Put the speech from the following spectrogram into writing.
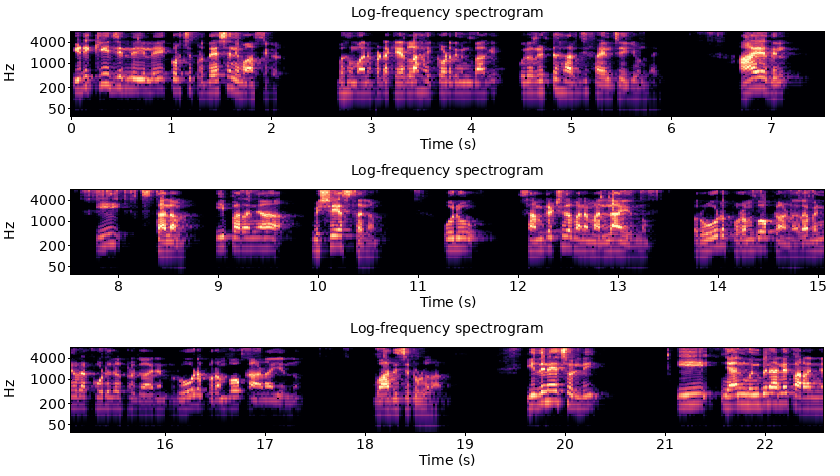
ഇടുക്കി ജില്ലയിലെ കുറച്ച് പ്രദേശ നിവാസികൾ ബഹുമാനപ്പെട്ട കേരള ഹൈക്കോടതി മുൻപാകെ ഒരു റിട്ട് ഹർജി ഫയൽ ചെയ്യുകയുണ്ടായി. ആയതിൽ ഈ സ്ഥലം ഈ പറഞ്ഞ വിഷയസ്ഥലം ഒരു സംരക്ഷിത വനമല്ല എന്നും റോഡ് പുറമ്പോക്കാണ് റവന്യൂ റെക്കോർഡുകൾ പ്രകാരം റോഡ് പുറമ്പോക്കാണ് എന്നും വാദിച്ചിട്ടുള്ളതാണ്. ഇതിനെ ചൊല്ലി ഈ ഞാൻ മുൻപിനാലെ പറഞ്ഞ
